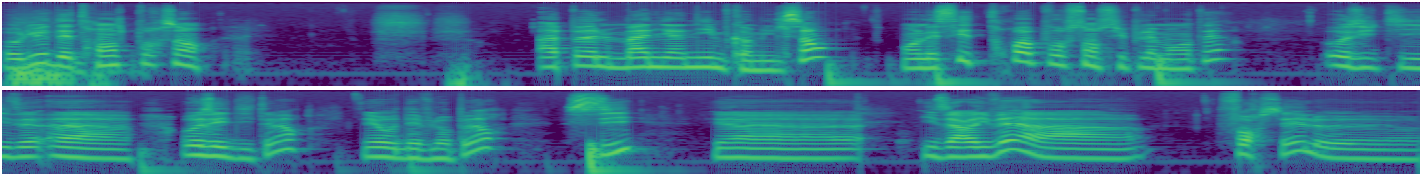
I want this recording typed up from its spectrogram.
au lieu des 30%. Apple, magnanime comme ils sont, ont laissé 3% supplémentaires aux, utilis- euh, aux éditeurs et aux développeurs si euh, ils arrivaient à forcer le-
